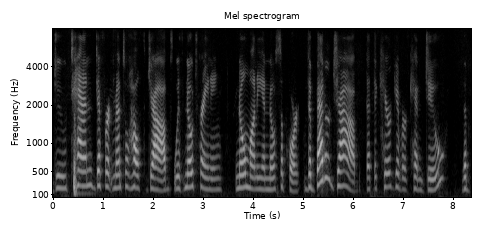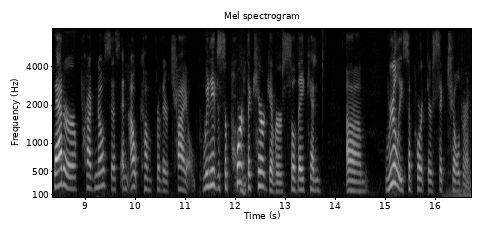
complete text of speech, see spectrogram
do 10 different mental health jobs with no training, no money, and no support. The better job that the caregiver can do, the better prognosis and outcome for their child. We need to support the caregivers so they can um, really support their sick children.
